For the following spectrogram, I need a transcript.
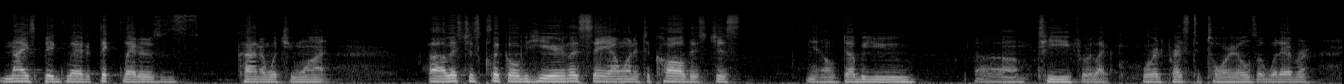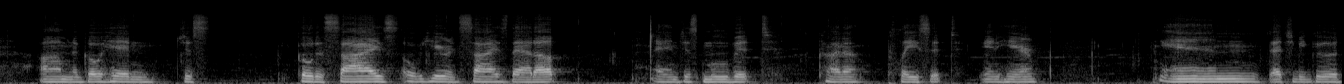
nice big letter thick letters is kind of what you want. Uh, let's just click over here. Let's say I wanted to call this just you know WT um, for like WordPress tutorials or whatever. I'm gonna go ahead and just go to size over here and size that up and just move it kind of place it in here. And that should be good.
